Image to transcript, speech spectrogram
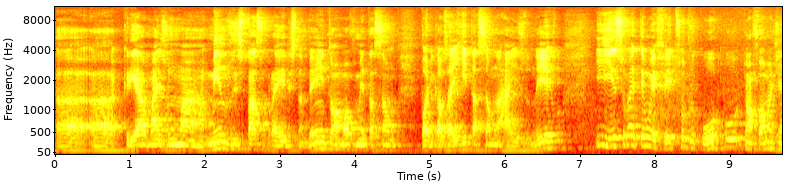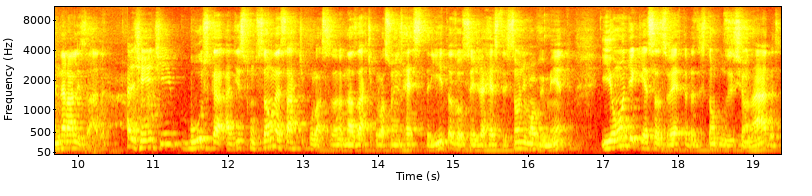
a, a criar mais uma menos espaço para eles também, então a movimentação pode causar irritação na raiz do nervo. E isso vai ter um efeito sobre o corpo de uma forma generalizada. A gente busca a disfunção nessa articulação, nas articulações restritas, ou seja, restrição de movimento, e onde que essas vértebras estão posicionadas,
